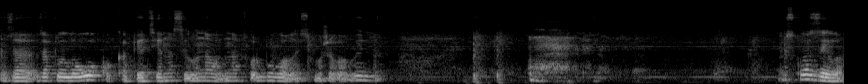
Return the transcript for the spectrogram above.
За, заплило око, капець, я на силу на, нафарбувалась, може вам видно. Блін. Розквозила.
